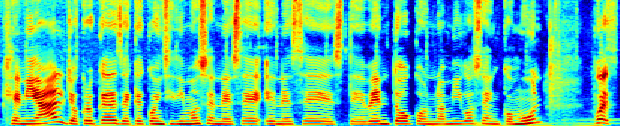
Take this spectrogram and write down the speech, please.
genial, yo creo que desde que coincidimos en ese, en ese este evento con amigos en común, pues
